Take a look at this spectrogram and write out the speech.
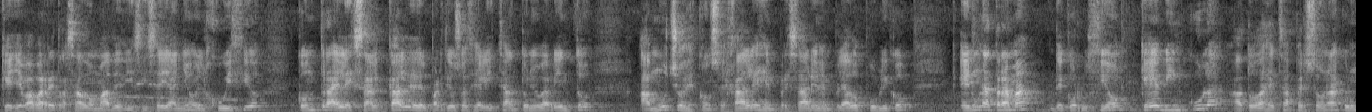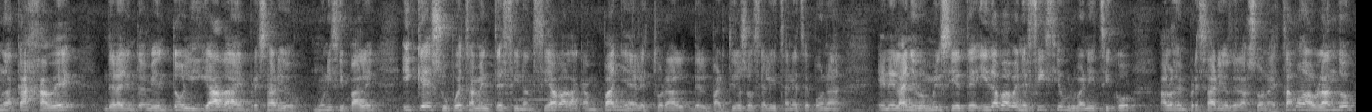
que llevaba retrasado más de 16 años, el juicio contra el exalcalde del Partido Socialista, Antonio Barriento, a muchos exconcejales, empresarios, empleados públicos, en una trama de corrupción que vincula a todas estas personas con una caja B del ayuntamiento ligada a empresarios municipales y que supuestamente financiaba la campaña electoral del Partido Socialista en Estepona en el año 2007 y daba beneficios urbanísticos a los empresarios de la zona. Estamos hablando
